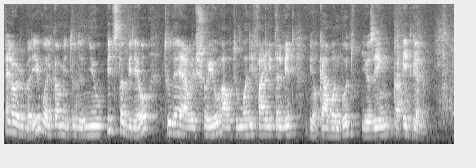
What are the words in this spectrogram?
Hello everybody, welcome into the new pit stop video. Today I will show you how to modify a little bit your carbon boot using a heat gun.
